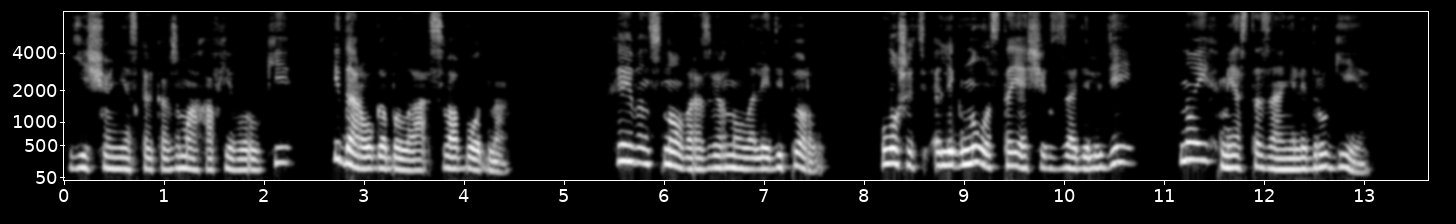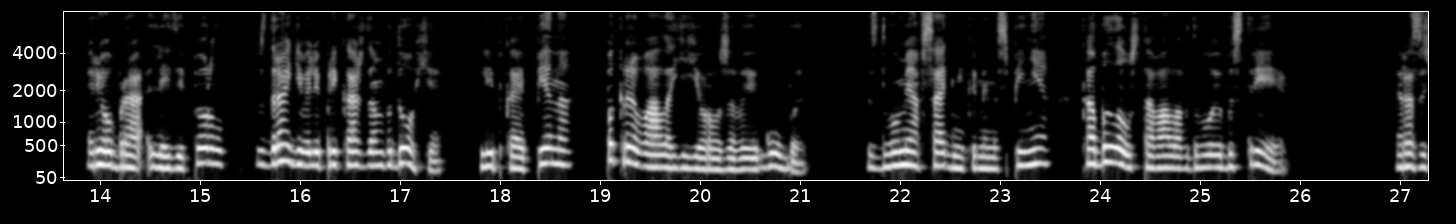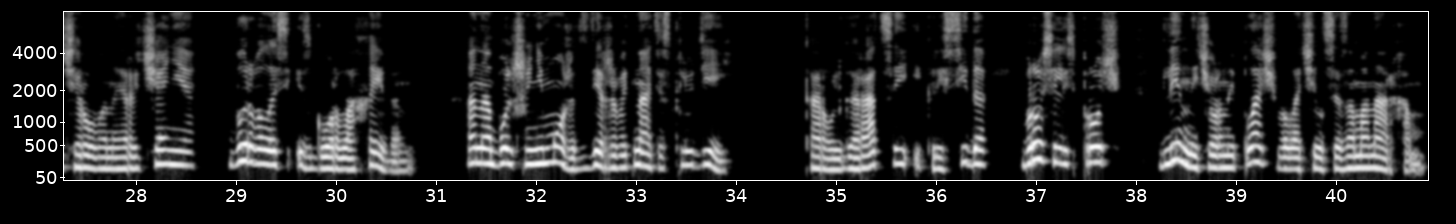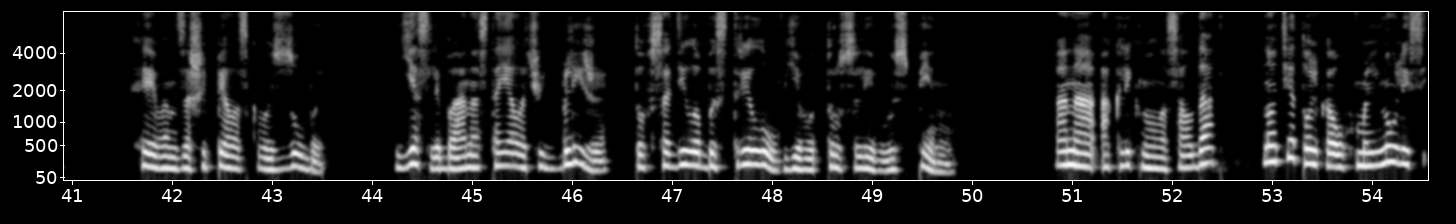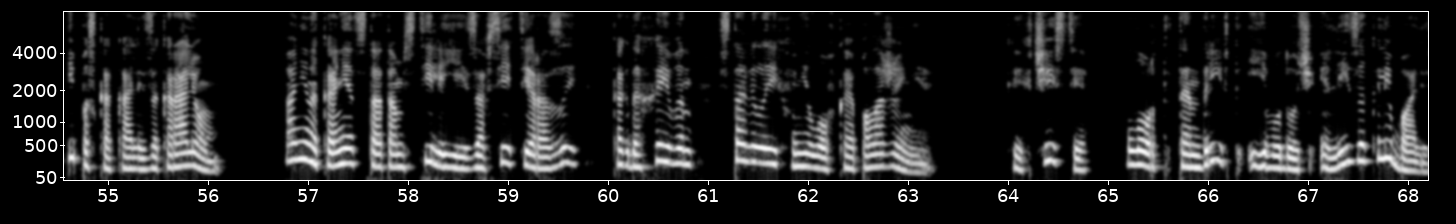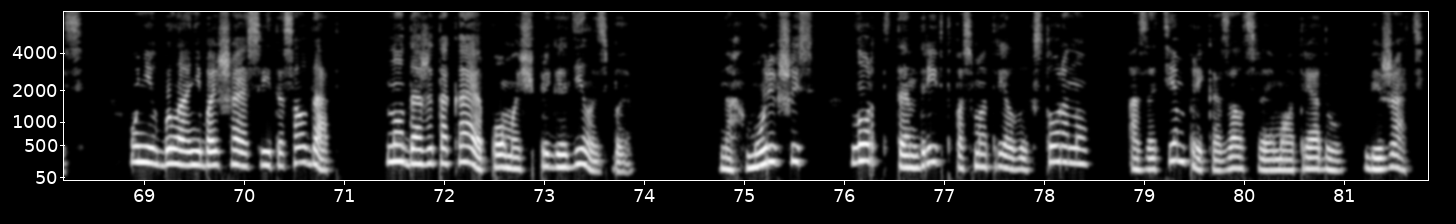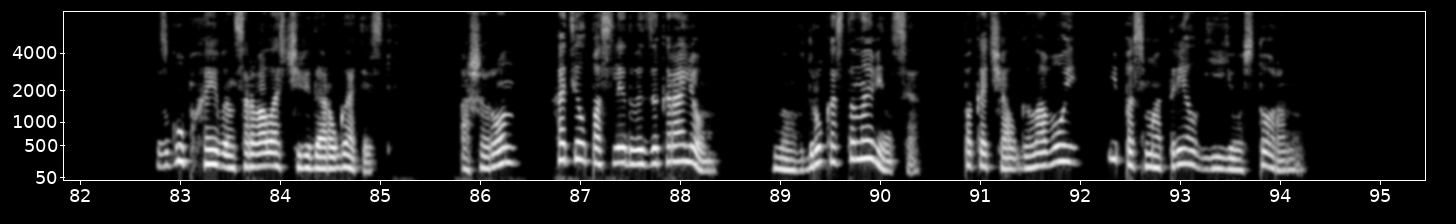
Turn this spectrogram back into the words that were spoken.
Еще несколько взмахов его руки, и дорога была свободна. Хейвен снова развернула леди Перл. Лошадь легнула стоящих сзади людей, но их место заняли другие. Ребра леди Перл вздрагивали при каждом вдохе, липкая пена покрывала ее розовые губы. С двумя всадниками на спине кобыла уставала вдвое быстрее. Разочарованное рычание вырвалось из горла Хейвен. Она больше не может сдерживать натиск людей. Король Гораций и Крисида бросились прочь, длинный черный плащ волочился за монархом. Хейвен зашипела сквозь зубы. Если бы она стояла чуть ближе, то всадила бы стрелу в его трусливую спину. Она окликнула солдат, но те только ухмыльнулись и поскакали за королем. Они наконец-то отомстили ей за все те разы, когда Хейвен ставила их в неловкое положение. Их чести, лорд Тендрифт и его дочь Элиза колебались. У них была небольшая свита солдат, но даже такая помощь пригодилась бы. Нахмурившись, лорд Тендрифт посмотрел в их сторону, а затем приказал своему отряду бежать. С губ Хейвен сорвалась череда ругательств. А Широн хотел последовать за королем, но вдруг остановился, покачал головой и посмотрел в ее сторону.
